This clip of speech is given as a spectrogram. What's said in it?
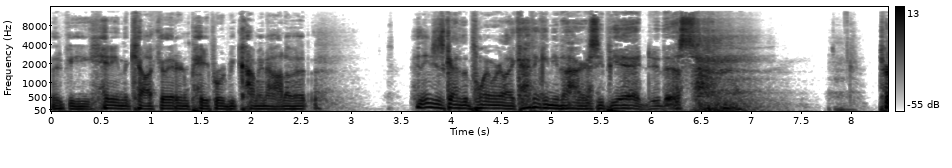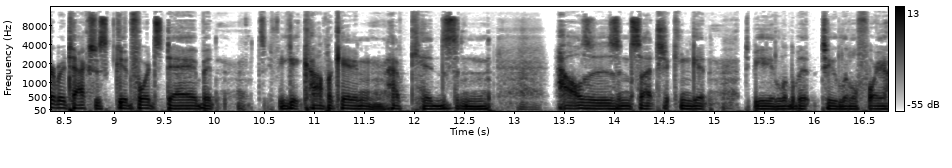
they'd be hitting the calculator and paper would be coming out of it. And he just got to the point where, like, I think I need to hire a CPA to do this. TurboTax was good for its day, but if you get complicated and have kids and houses and such, it can get to be a little bit too little for you.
